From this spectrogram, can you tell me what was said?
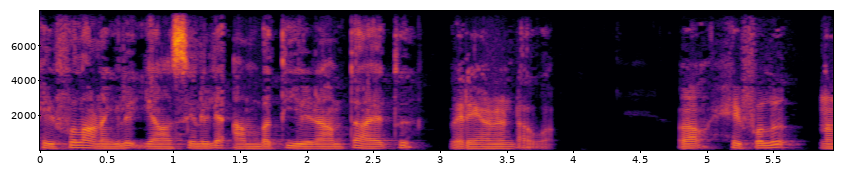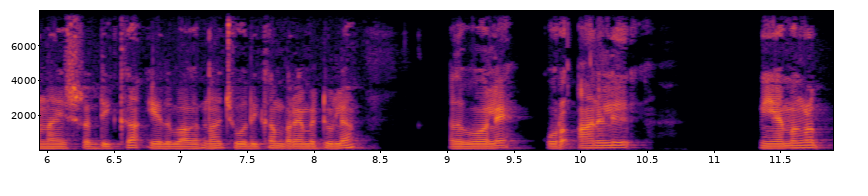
ഹിഫുളാണെങ്കിൽ യാസീനിലെ അമ്പത്തി ഏഴാമത്തെ ആയത്ത് വരെയാണ് ഉണ്ടാവുക. ഹിഫൽ നന്നായി ശ്രദ്ധിക്കുക ഏത് ഭാഗത്തുനിന്ന് ചോദിക്കാൻ പറയാൻ പറ്റില്ല അതുപോലെ ഖുർആാനിൽ നിയമങ്ങൾ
